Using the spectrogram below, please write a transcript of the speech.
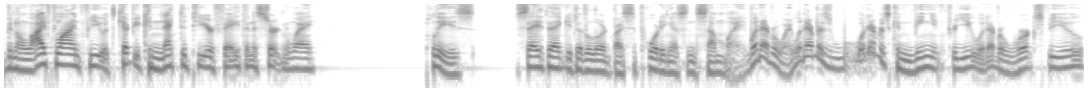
been a lifeline for you, it's kept you connected to your faith in a certain way, please say thank you to the Lord by supporting us in some way, whatever way, whatever's whatever's convenient for you, whatever works for you,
